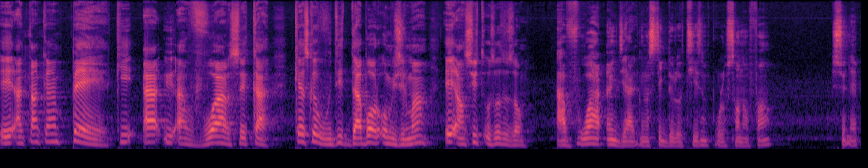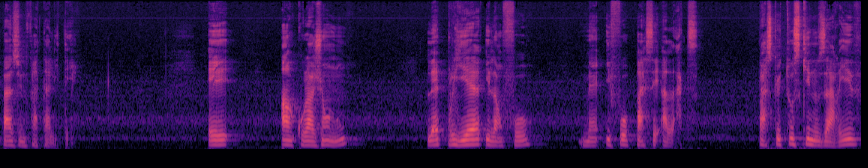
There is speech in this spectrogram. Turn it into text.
et en tant qu'un père qui a eu à voir ce cas, qu'est-ce que vous dites d'abord aux musulmans et ensuite aux autres hommes? Avoir un diagnostic de l'autisme pour son enfant, ce n'est pas une fatalité. Et encourageons-nous. Les prières, il en faut, mais il faut passer à l'acte. Parce que tout ce qui nous arrive,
